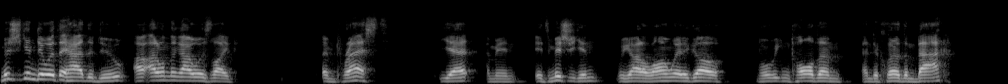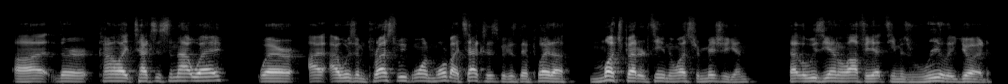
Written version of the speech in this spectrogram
Michigan did what they had to do. I, I don't think I was like impressed yet. I mean, it's Michigan. We got a long way to go before we can call them and declare them back. Uh, they're kind of like Texas in that way, where I, I was impressed week one more by Texas because they played a much better team than Western Michigan. That Louisiana Lafayette team is really good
